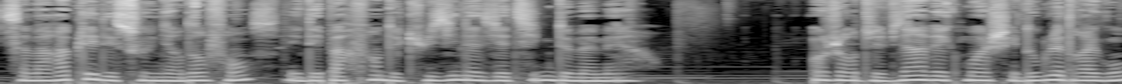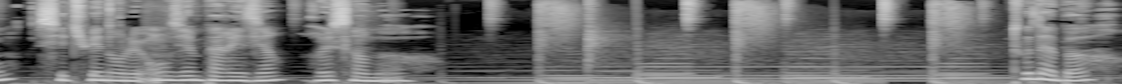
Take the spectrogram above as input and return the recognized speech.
Ça m'a rappelé des souvenirs d'enfance et des parfums de cuisine asiatique de ma mère. Aujourd'hui, viens avec moi chez Double Dragon, situé dans le 11e parisien, rue Saint-Maur. Tout d'abord,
